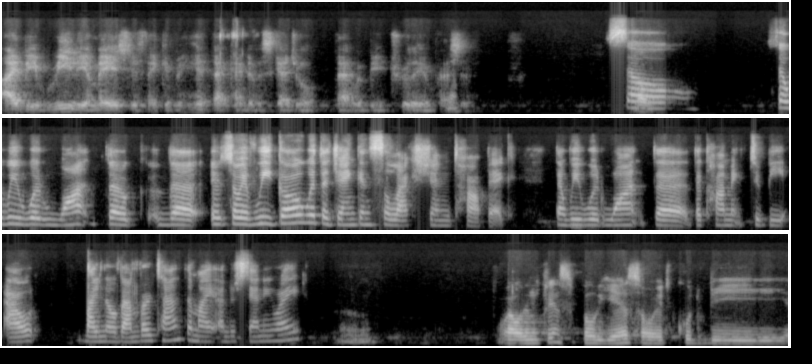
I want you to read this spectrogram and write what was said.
I'd be really amazed if they could hit that kind of a schedule. That would be truly impressive. so, so we would want the, the, so if we go with the Jenkins selection topic, then we would want the, the comic to be out by November 10th. Am I understanding right? Well, in principle, yes, so it could be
